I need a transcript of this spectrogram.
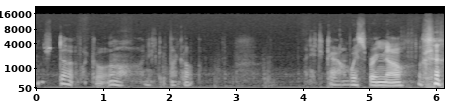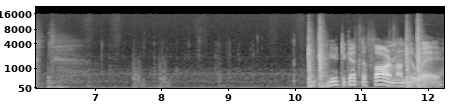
How much dirt have I got? Oh, I need to go back up. Go. I'm whispering now. need to get the farm underway.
